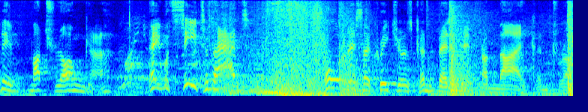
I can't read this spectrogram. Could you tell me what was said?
Live much longer. They will see to that. All lesser creatures can benefit from my control.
